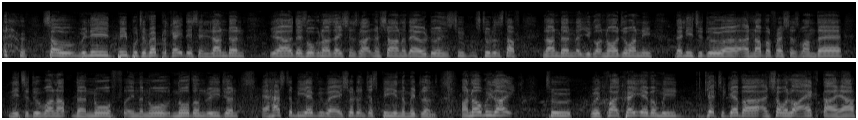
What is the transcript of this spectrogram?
so we need people to replicate this in London. Yeah, there's organisations like Nashana who are doing stu- student stuff. London, you got Naujawani. They need to do uh, another freshers one there. Need to do one up the north in the nor- northern region. It has to be everywhere. It shouldn't just be in the Midlands. I know we like to. We're quite creative and we get together and show a lot of ekta here,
